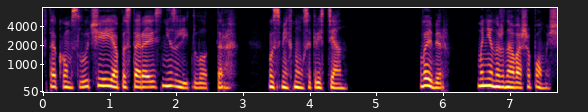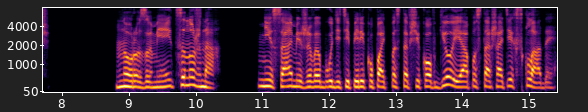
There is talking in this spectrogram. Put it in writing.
«В таком случае я постараюсь не злить Лоттер», — усмехнулся Кристиан. «Вебер, мне нужна ваша помощь». «Ну, разумеется, нужна. Не сами же вы будете перекупать поставщиков Гё и опустошать их склады.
